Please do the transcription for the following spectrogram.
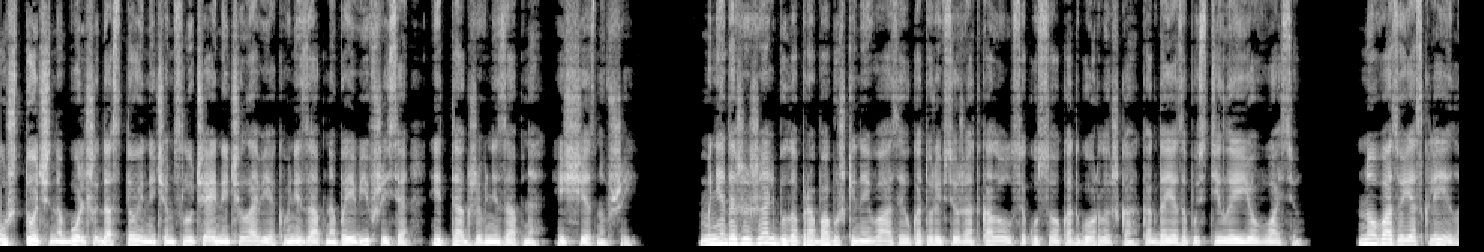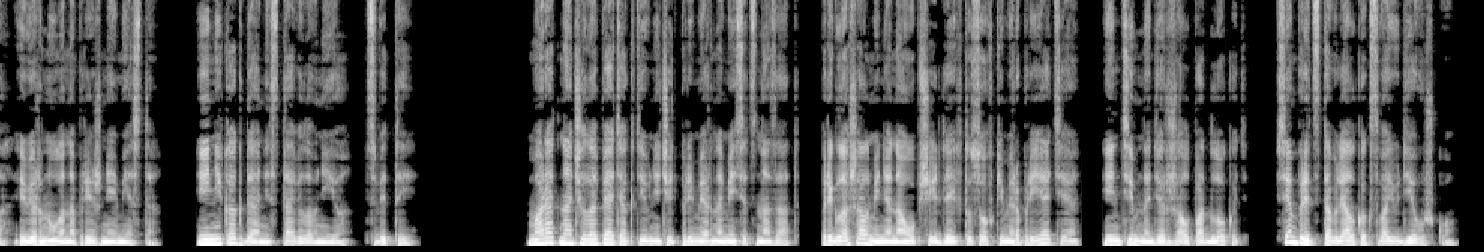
Уж точно больше достойный, чем случайный человек, внезапно появившийся и также внезапно исчезнувший. Мне даже жаль было про бабушкиной вазы, у которой все же откололся кусок от горлышка, когда я запустила ее в Васю. Но вазу я склеила и вернула на прежнее место. И никогда не ставила в нее цветы. Марат начал опять активничать примерно месяц назад. Приглашал меня на общие для их тусовки мероприятия, интимно держал под локоть, всем представлял как свою девушку.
